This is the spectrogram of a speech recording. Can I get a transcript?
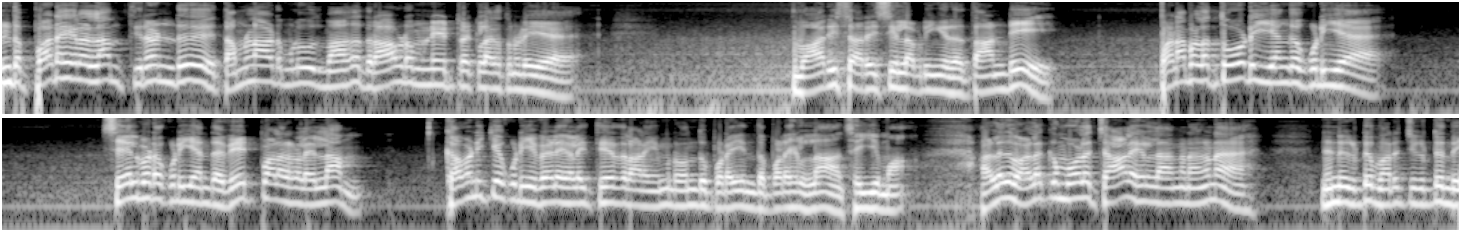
இந்த படைகளெல்லாம் திரண்டு தமிழ்நாடு முழுவதுமாக திராவிட முன்னேற்ற கழகத்தினுடைய வாரிசு அரசியல் அப்படிங்கிறத தாண்டி பணபலத்தோடு இயங்கக்கூடிய செயல்படக்கூடிய அந்த வேட்பாளர்கள் எல்லாம் கவனிக்கக்கூடிய வேலைகளை தேர்தல் ஆணையம் ரோந்து படை இந்த படைகள்லாம் செய்யுமா? அல்லது வழக்கம் போல் சாலைகள் வாங்கினாங்கன்னா நின்றுக்கிட்டு மறைச்சிக்கிட்டு இந்த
